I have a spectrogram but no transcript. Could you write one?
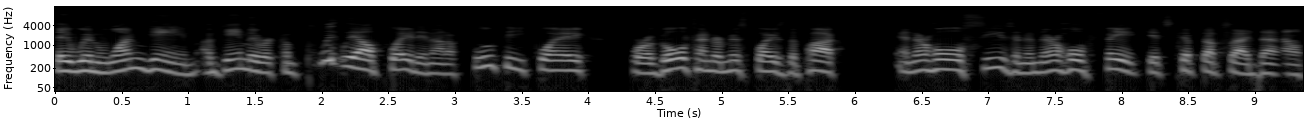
They win one game, a game they were completely outplayed in on a fluky play where a goaltender misplays the puck, and their whole season and their whole fate gets tipped upside down.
